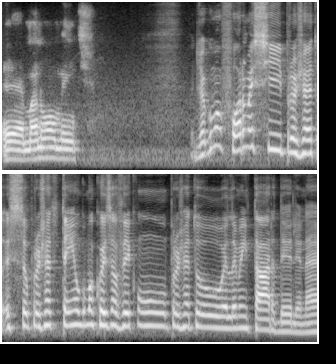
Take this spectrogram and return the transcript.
é, manualmente. De alguma forma esse projeto, esse seu projeto tem alguma coisa a ver com o projeto elementar dele, né?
